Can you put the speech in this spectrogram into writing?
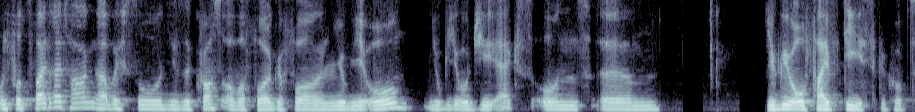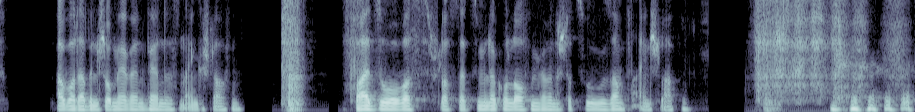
Und vor zwei, drei Tagen habe ich so diese Crossover-Folge von Yu-Gi-Oh!, Yu-Gi-Oh! GX und ähm, Yu-Gi-Oh! 5Ds geguckt. Aber da bin ich auch mehr während- währenddessen eingeschlafen. Es war halt so was, ich lasse jetzt im Hintergrund laufen, während ich dazu sanft einschlafe.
